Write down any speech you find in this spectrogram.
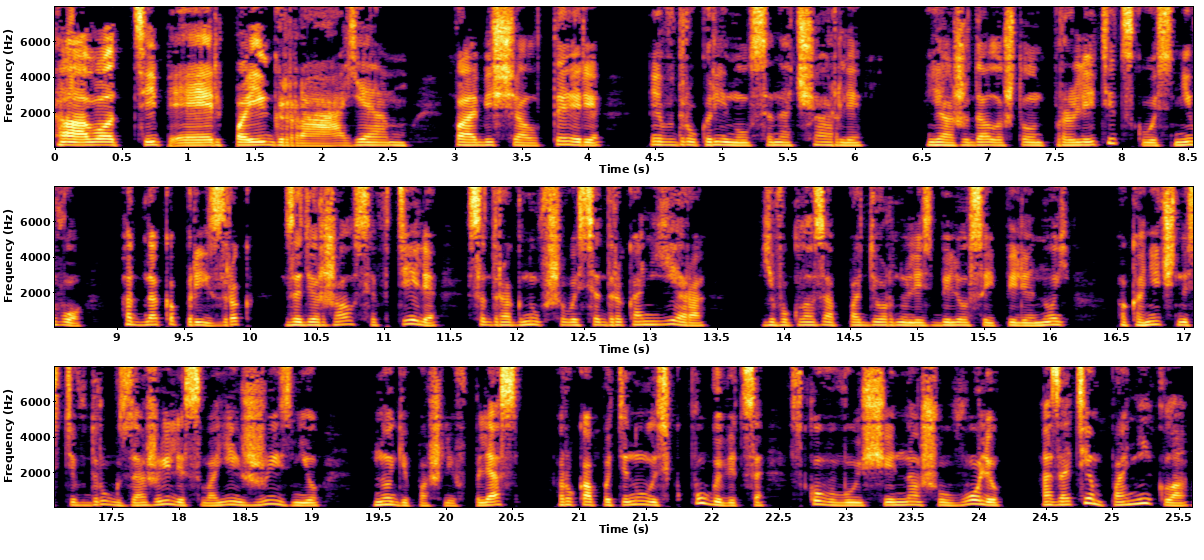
«А вот теперь поиграем!» пообещал Терри и вдруг ринулся на Чарли. Я ожидала, что он пролетит сквозь него, однако призрак задержался в теле содрогнувшегося драконьера. Его глаза подернулись белесой пеленой, а конечности вдруг зажили своей жизнью, ноги пошли в пляс, рука потянулась к пуговице, сковывающей нашу волю, а затем поникла.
